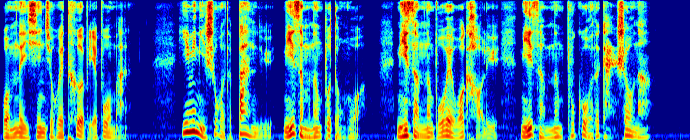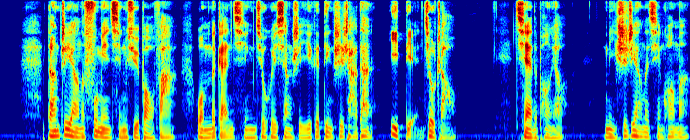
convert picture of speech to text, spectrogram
我们内心就会特别不满，因为你是我的伴侣，你怎么能不懂我？你怎么能不为我考虑？你怎么能不顾我的感受呢？当这样的负面情绪爆发，我们的感情就会像是一个定时炸弹，一点就着。亲爱的朋友，你是这样的情况吗？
